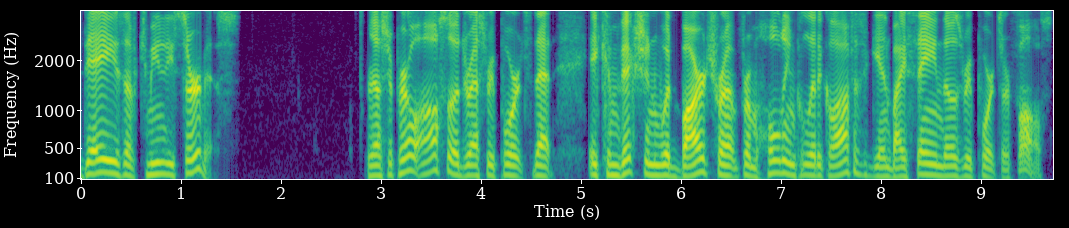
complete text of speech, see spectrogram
days of community service. Now shapiro also addressed reports that a conviction would bar trump from holding political office again by saying those reports are false.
